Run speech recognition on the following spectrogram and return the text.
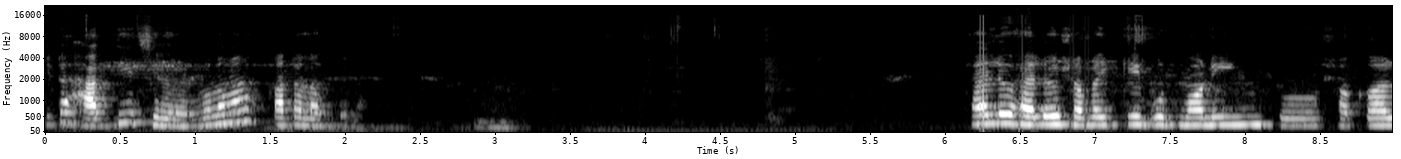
এটা হাত দিয়ে ছেড়ে দেবে বলো মা কাটা লাগবে না। হ্যালো হ্যালো সবাইকে গুড মর্নিং তো সকাল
